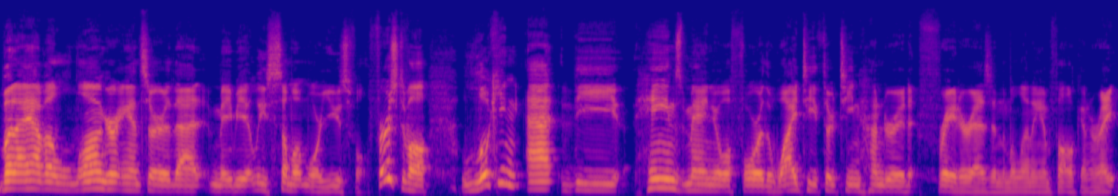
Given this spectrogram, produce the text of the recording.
but I have a longer answer that may be at least somewhat more useful. First of all, looking at the Haynes manual for the YT 1300 freighter, as in the Millennium Falcon, right?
